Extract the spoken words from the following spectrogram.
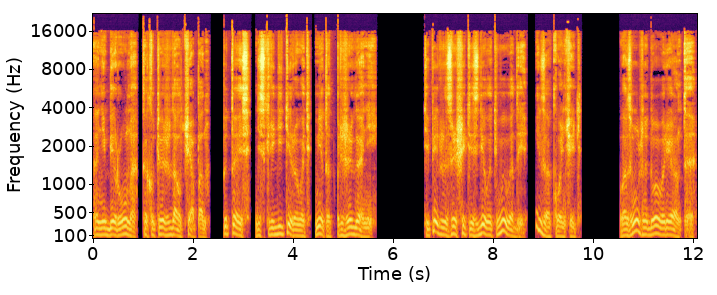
а не Беруна, как утверждал Чапан, пытаясь дискредитировать метод прижиганий. Теперь разрешите сделать выводы и закончить. Возможны два варианта.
